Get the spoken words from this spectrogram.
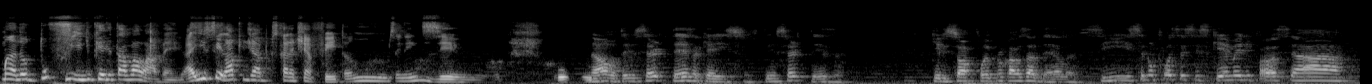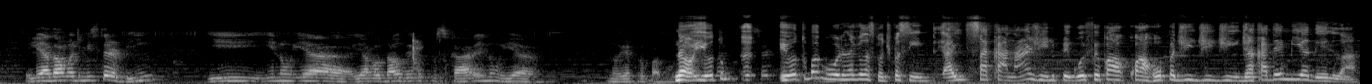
Mano, eu duvido que ele tava lá, velho. Aí sei lá o que diabo que os caras tinham feito. Eu não sei nem dizer. Não, eu tenho certeza que é isso. Tenho certeza. Que ele só foi por causa dela. Se, se não fosse esse esquema, ele fala assim, ah. Ele ia dar uma de Mr. Bean e, e não ia, ia rodar o dedo pros caras e não ia não ia pro bagulho. Não, e outro, e outro bagulho, né, Velasco? Tipo assim, aí de sacanagem ele pegou e foi com a, com a roupa de, de, de, de academia dele lá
